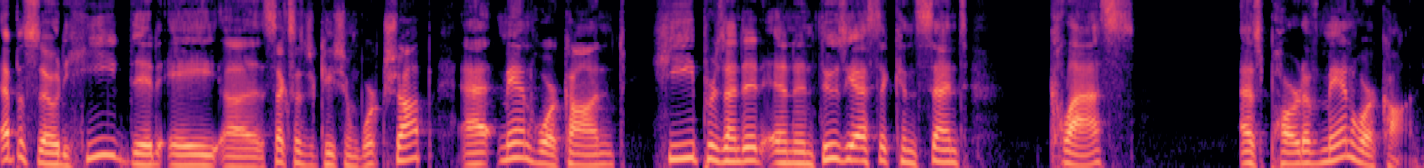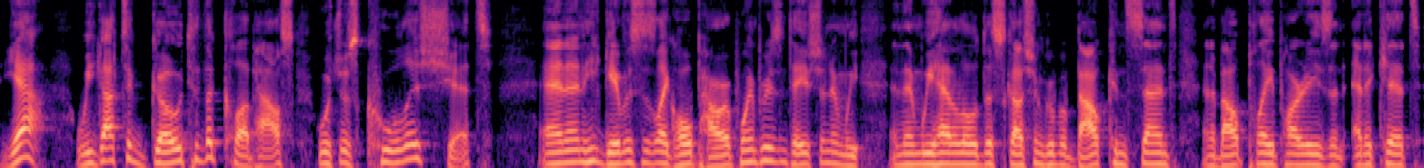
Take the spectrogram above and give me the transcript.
episode. He did a uh, sex education workshop at ManwhoreCon he presented an enthusiastic consent class as part of ManwhoreCon. Yeah, we got to go to the clubhouse, which was cool as shit. And then he gave us his like whole PowerPoint presentation, and we and then we had a little discussion group about consent and about play parties and etiquette.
